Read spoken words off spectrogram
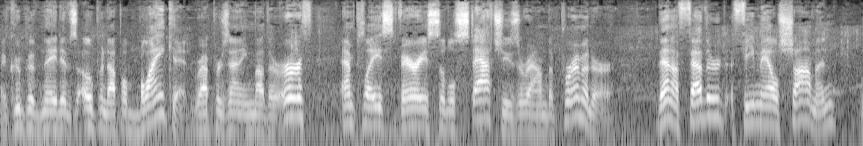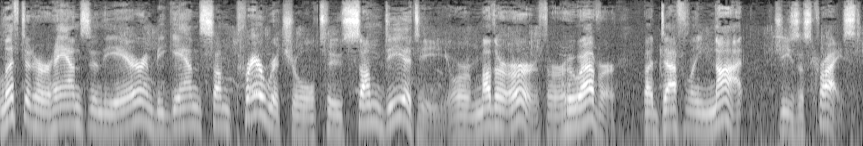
A group of natives opened up a blanket representing Mother Earth and placed various little statues around the perimeter. Then a feathered female shaman lifted her hands in the air and began some prayer ritual to some deity or Mother Earth or whoever, but definitely not Jesus Christ.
